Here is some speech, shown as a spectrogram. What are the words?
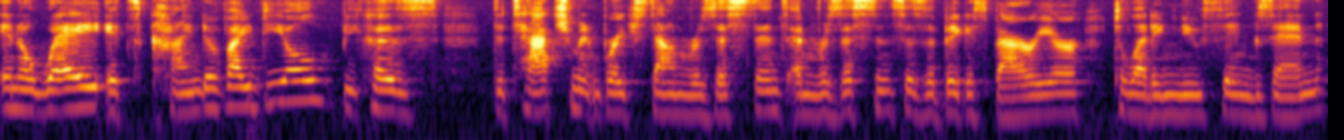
in a way, it's kind of ideal because detachment breaks down resistance, and resistance is the biggest barrier to letting new things in.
